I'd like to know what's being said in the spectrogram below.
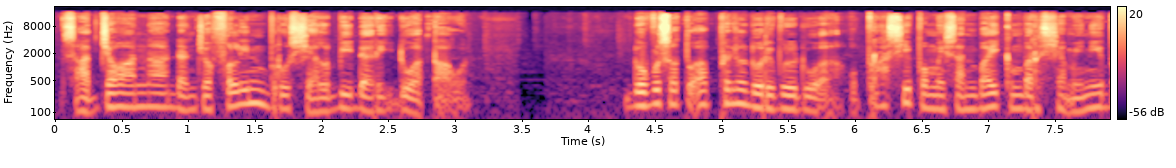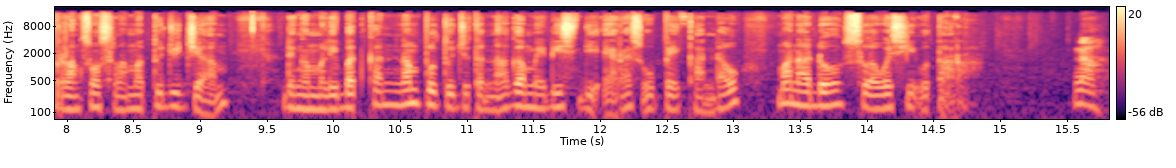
saat Joanna dan Jovelyn berusia lebih dari 2 tahun. 21 April 2022, operasi pemisahan bayi kembar siam ini berlangsung selama 7 jam dengan melibatkan 67 tenaga medis di RSUP Kandau, Manado, Sulawesi Utara. Nah,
